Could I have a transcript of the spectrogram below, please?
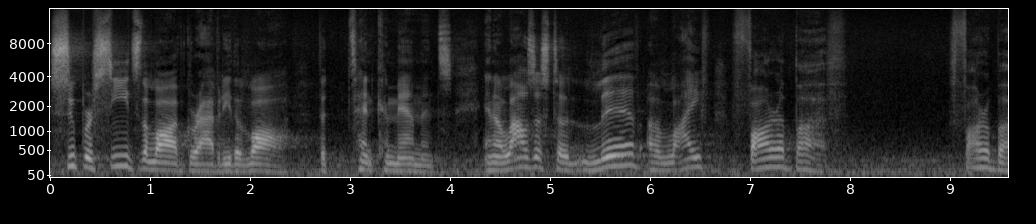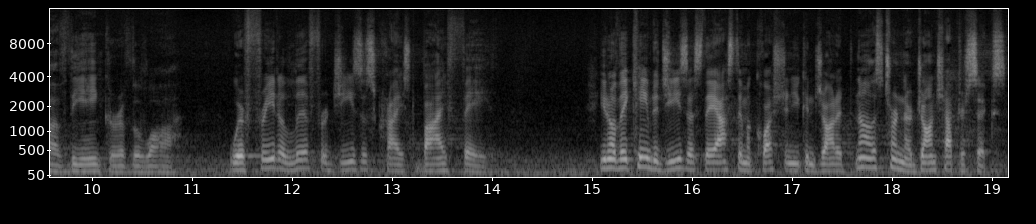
supersedes the law of gravity, the law, the Ten Commandments, and allows us to live a life far above, far above the anchor of the law. We're free to live for Jesus Christ by faith. You know, they came to Jesus, they asked him a question. You can jot it. No, let's turn there. John chapter 6.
